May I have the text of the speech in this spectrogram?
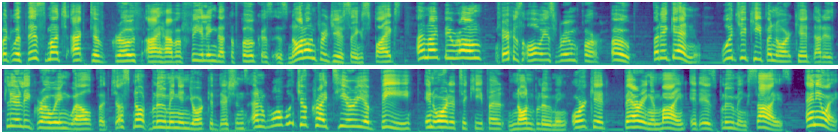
but with this much active growth, I have a feeling that the focus is not on producing spikes. I might be wrong, there's always room for hope. But again, would you keep an orchid that is clearly growing well but just not blooming in your conditions? And what would your criteria be in order to keep a non-blooming orchid, bearing in mind it is blooming size? Anyway,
